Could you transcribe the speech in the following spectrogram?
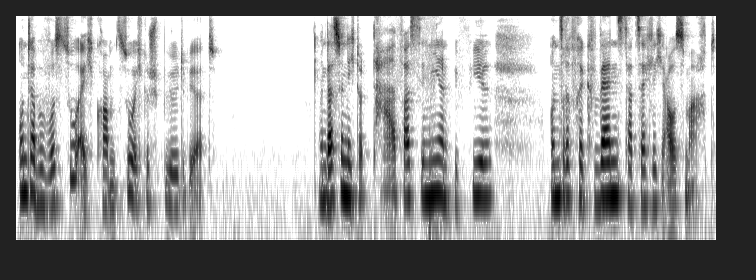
unterbewusst zu euch kommt, zu euch gespült wird. Und das finde ich total faszinierend, wie viel unsere Frequenz tatsächlich ausmacht.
